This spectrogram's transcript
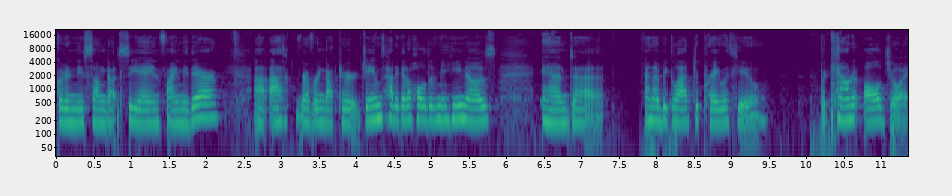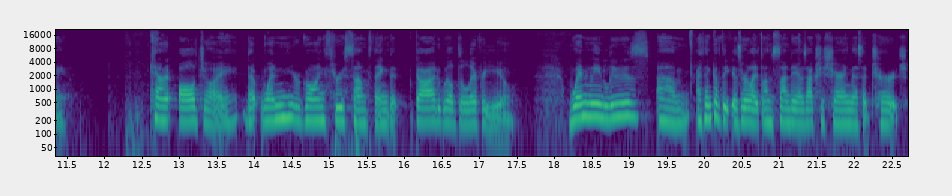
Go to newsong.ca and find me there. Uh, ask Reverend Dr. James how to get a hold of me. He knows. And, uh, and I'd be glad to pray with you. But count it all joy. Count it all joy that when you're going through something, that God will deliver you. When we lose, um, I think of the Israelites on Sunday. I was actually sharing this at church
